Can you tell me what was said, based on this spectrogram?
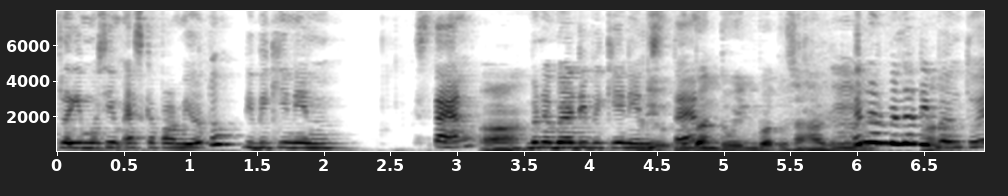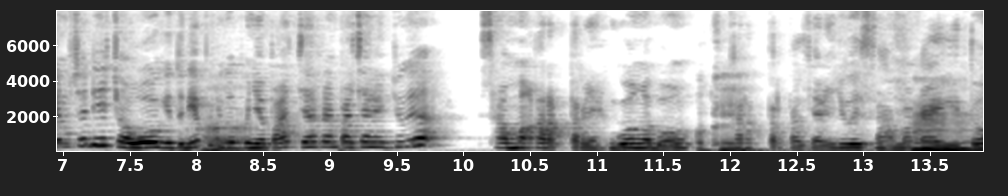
lagi musim es ke Pamilo tuh dibikinin stand. Ah, bener-bener dibikinin di- stand. dibantuin buat usaha gitu. Hmm. bener-bener dibantuin misalnya dia cowok gitu. Dia juga Ah. punya pacar dan pacarnya juga sama karakternya. Gue nggak bohong. Oke. karakter pacarnya juga sama kayak Hmm. gitu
